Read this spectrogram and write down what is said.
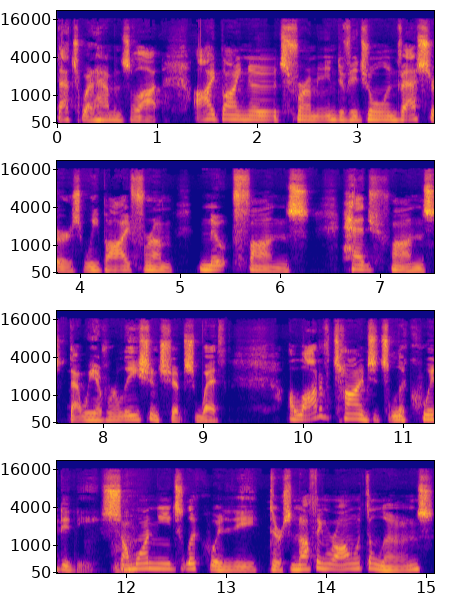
That's what happens a lot. I buy notes from individual investors. We buy from note funds hedge funds that we have relationships with. A lot of times it's liquidity. Someone needs liquidity. There's nothing wrong with the loans.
